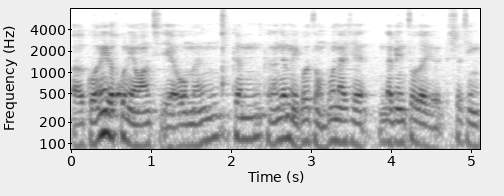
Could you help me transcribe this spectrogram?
呃，国内的互联网企业，我们跟可能跟美国总部那些那边做的有事情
